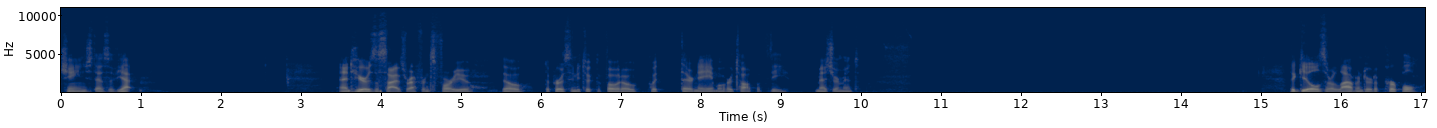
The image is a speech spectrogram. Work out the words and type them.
changed as of yet. And here's a size reference for you, though the person who took the photo put their name over top of the measurement. The gills are lavender to purple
